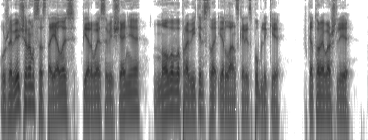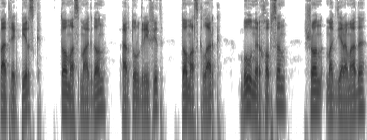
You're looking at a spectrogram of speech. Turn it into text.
уже вечером состоялось первое совещание нового правительства Ирландской республики, в которое вошли Патрик Пирск, Томас Макдон, Артур Гриффит, Томас Кларк, Булмер Хобсон, Шон Макдирамада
